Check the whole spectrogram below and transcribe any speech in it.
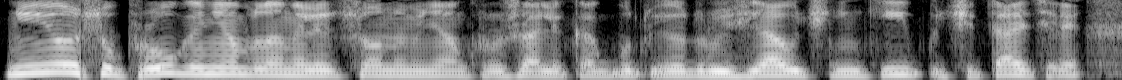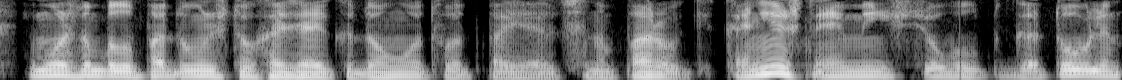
ни ее супруга не было на лицо, но меня окружали как будто ее друзья, ученики, почитатели, и можно было подумать, что хозяйка дома вот-вот появится на пороге. Конечно, я меньше всего был подготовлен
